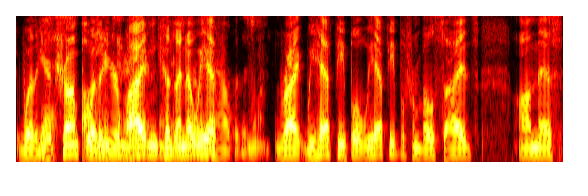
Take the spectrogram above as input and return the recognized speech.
whether you're Yes, trump whether you're biden because i know we have help with this one. Right. We have people we have people from both sides on this.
